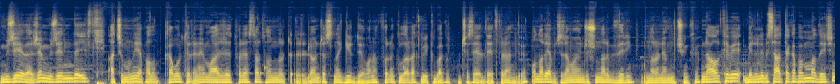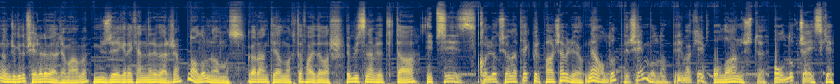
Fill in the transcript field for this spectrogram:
Müzeye vereceğim. Müzenin de ilk açımını yapalım. Kabul töreni maceret paraslar tonlu loncasına gir diyor bana. Fırın kullanarak bir bakıp bütçesi elde et falan diyor. Onları yapacağız ama önce şunları bir vereyim. Bunlar önemli çünkü. Çünkü. Şimdi halk evi belirli bir saatte kapanmadığı için önce gidip şeyleri vereceğim abi. Müzeye gerekenleri vereceğim. Ne olur ne olmaz. Garanti almakta fayda var. Ve bir sinematik daha. Dipsiz. Koleksiyona tek bir parça bile yok. Ne oldu? Bir şey mi buldun? Bir bakayım. Olağanüstü. Oldukça eski.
